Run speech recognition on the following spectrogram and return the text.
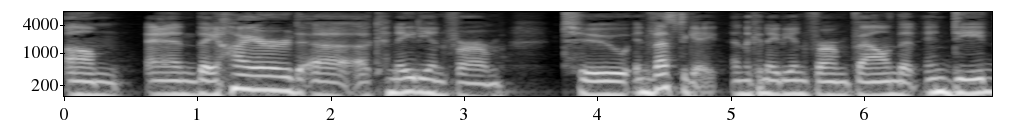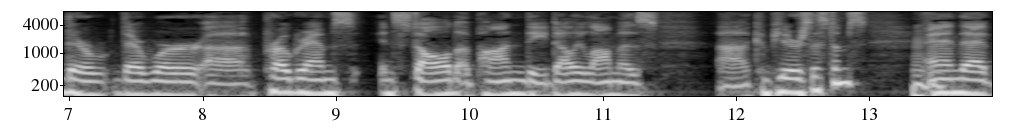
um, and they hired a, a Canadian firm to investigate, and the Canadian firm found that indeed there there were uh, programs installed upon the Dalai Lama's uh, computer systems, mm-hmm. and that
